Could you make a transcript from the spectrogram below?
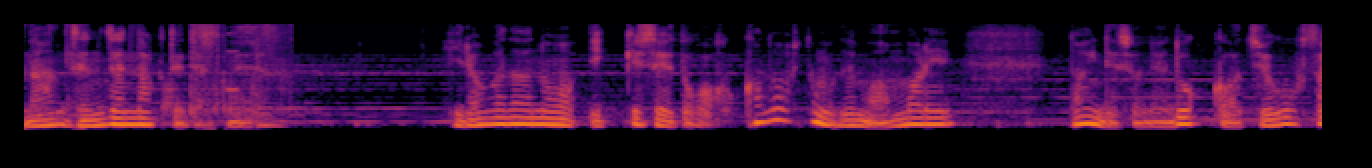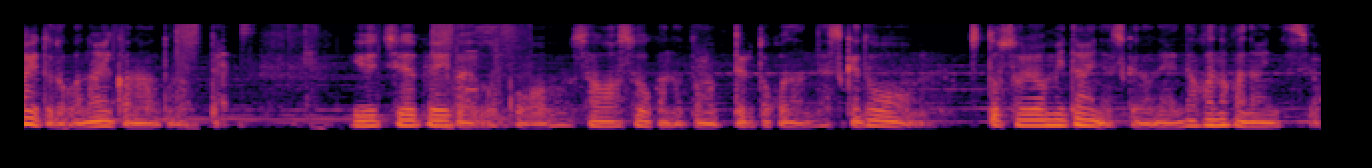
な全然なくてですね。ひらがなの一期生とか他の人もでもあんまりないんですよね。どっか中国サイトとかないかなと思って。YouTube 以外をこう探そうかなと思ってるとこなんですけどちょっとそれを見たいんですけどね。なかなかないんですよ。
